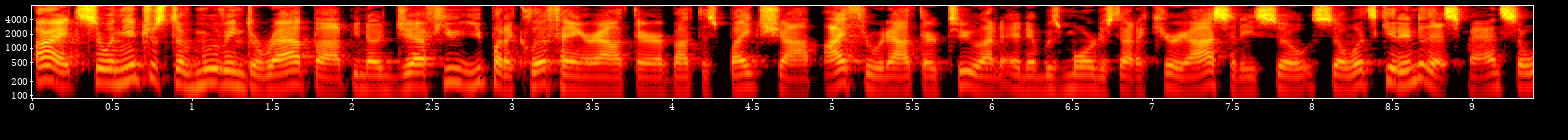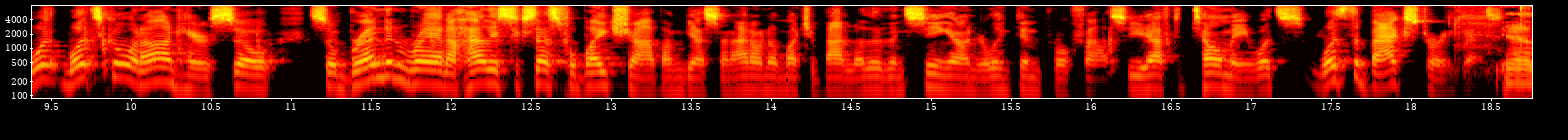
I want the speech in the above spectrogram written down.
All right. So, in the interest of moving to wrap up, you know, Jeff, you you put a cliffhanger out there about this bike shop. I threw it out there too, and, it was more just out of curiosity. So, so let's get into this, man. So, what what's going on here? So, so Brendan ran a highly successful bike shop. I'm guessing. I don't know much about it other than seeing it on your LinkedIn profile. So, you have to tell me what's what's the backstory, guys. Yeah,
